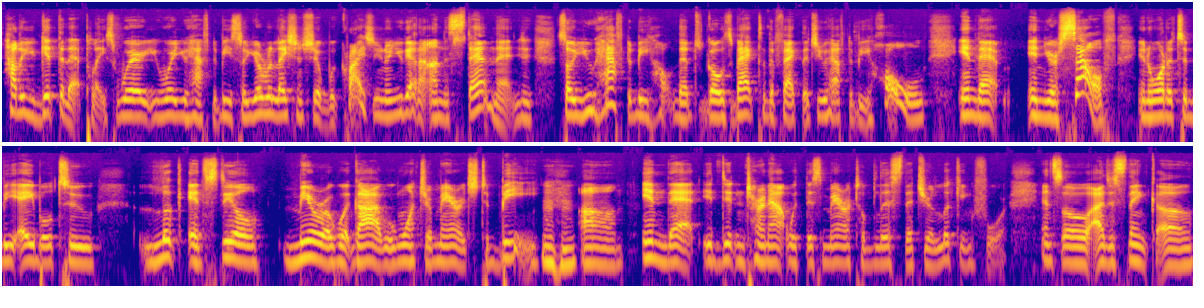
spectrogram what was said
How do you get to that place where you where you have to be? So your relationship with Christ, you know, you got to understand that. So you have to be whole. That goes back to the fact that you have to be whole in that in yourself in order to be able to look and still mirror what God would want your marriage to be. Um, in that it didn't turn out with this marital bliss that you're looking for, and so I just think. Uh,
